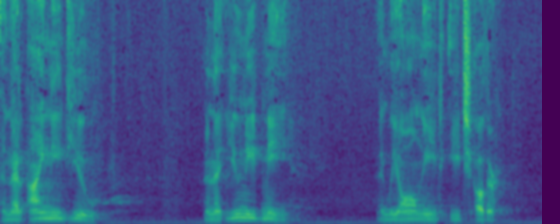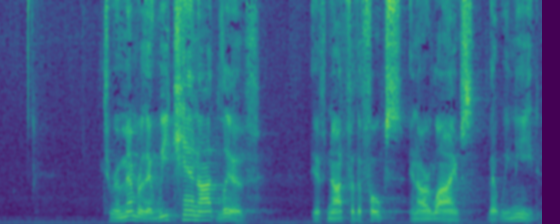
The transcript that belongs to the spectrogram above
and that I need you and that you need me and we all need each other. To remember that we cannot live if not for the folks in our lives that we need.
